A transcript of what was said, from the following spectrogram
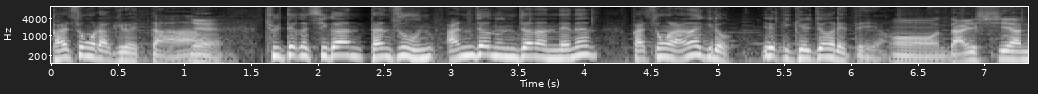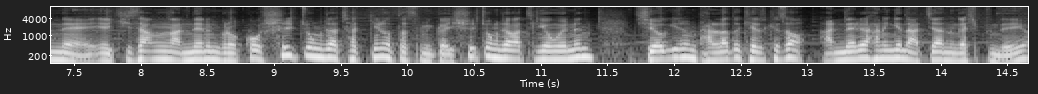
발송을 하기로 했다. 예. 출퇴근 시간 단수 운- 안전 운전 안내는 발송을 안 하기로 이렇게 결정을 했대요. 어, 날씨 안내, 예, 기상 안내는 그렇고 실종자 찾기는 어떻습니까? 이 실종자 같은 경우에는 지역이 좀 달라도 계속해서 안내를 하는 게 낫지 않는가 싶은데요.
